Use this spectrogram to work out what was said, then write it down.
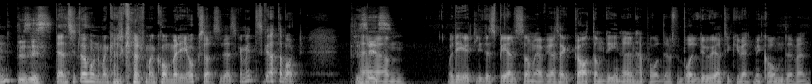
Nej, precis. den situationen man kanske, kanske man kommer i också. Så den ska man inte skratta bort. Precis. Och det är ju ett litet spel som, vi har säkert pratat om det innan den här podden. För både du och jag tycker väldigt mycket om det. Men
